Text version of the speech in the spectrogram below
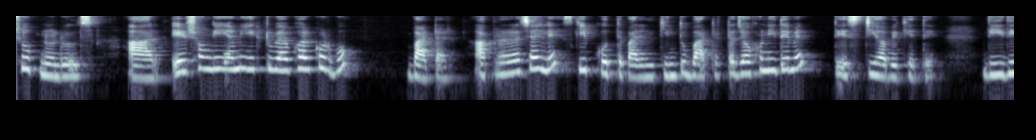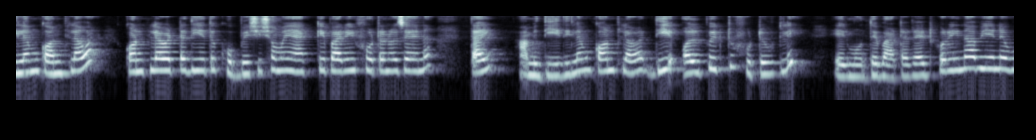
স্যুপ নুডলস আর এর সঙ্গেই আমি একটু ব্যবহার করব বাটার আপনারা চাইলে স্কিপ করতে পারেন, কিন্তু বাটারটা যখনই দেবেন টেস্টি হবে খেতে। দিয়ে দিলাম কর্নফ্লাওয়ার কর্নফ্লাওয়ারটা দিয়ে তো খুব বেশি সময় একেবারেই ফোটানো যায় না, তাই আমি দিয়ে দিলাম কর্নফ্লাওয়ার দিয়ে অল্প একটু ফুটে উঠলেই এর মধ্যে বাটার অ্যাড করেই নাবিয়ে নেব।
